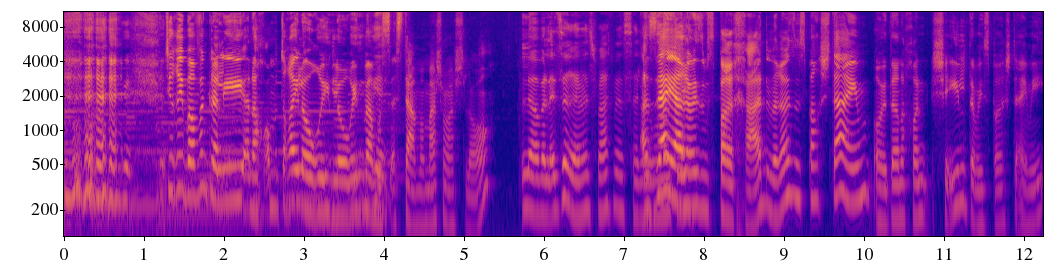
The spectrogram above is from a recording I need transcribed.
תראי, באופן כללי, המטרה היא להוריד, להוריד כן. מהמוס... סתם, ממש ממש לא. לא, אבל איזה רמז, מה את מנסה לראות? אז זה היה רמז מספר 1, ורמז מספר 2, או יותר נכון, שאילתה מספר 2 היא,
